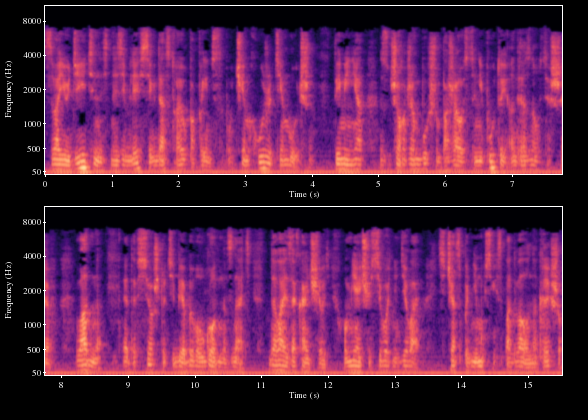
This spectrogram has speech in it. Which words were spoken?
свою деятельность на Земле всегда строил по принципу «чем хуже, тем лучше». «Ты меня с Джорджем Бушем, пожалуйста, не путай», — огрызнулся шеф. «Ладно, это все, что тебе было угодно знать. Давай заканчивать. У меня еще сегодня дела. Сейчас поднимусь из подвала на крышу.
